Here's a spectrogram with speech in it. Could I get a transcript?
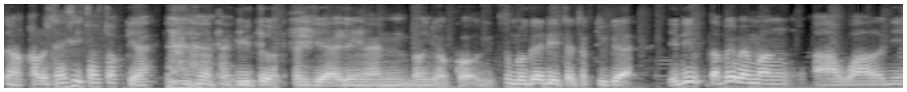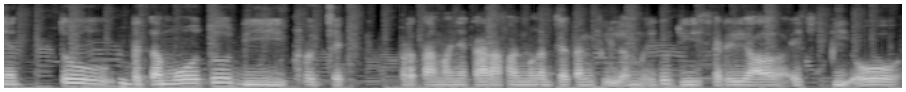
Nah, kalau saya sih cocok ya gitu kerja dengan Bang Joko. Semoga dia cocok juga. Jadi tapi memang awalnya tuh bertemu tuh di project pertamanya Karavan mengerjakan film itu di serial HBO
